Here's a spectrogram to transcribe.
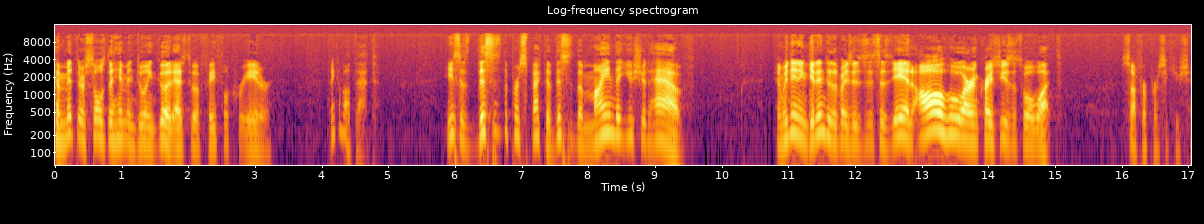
commit their souls to him in doing good as to a faithful creator. Think about that. He says, this is the perspective. This is the mind that you should have. And we didn't even get into the phrase. It says, yea, and all who are in Christ Jesus will what? Suffer persecution.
